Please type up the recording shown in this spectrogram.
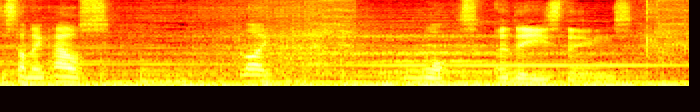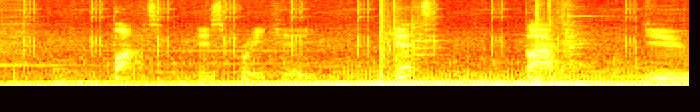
to something else like what are these things? That is freaky. Get back, you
